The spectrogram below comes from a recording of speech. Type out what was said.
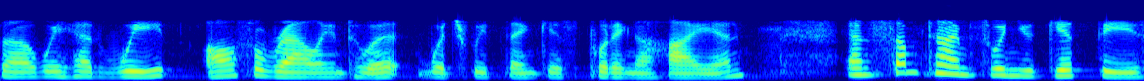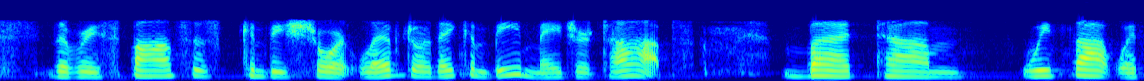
uh, we had wheat also rallying to it, which we think is putting a high in. And sometimes when you get these, the responses can be short lived or they can be major tops. But um, we thought with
